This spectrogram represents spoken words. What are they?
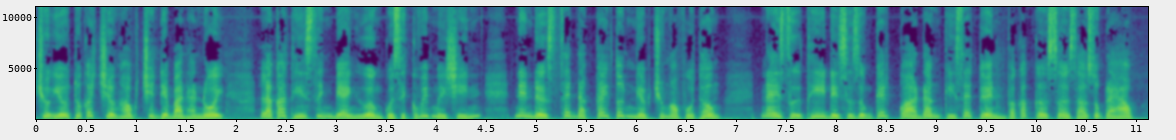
chủ yếu thuộc các trường học trên địa bàn Hà Nội, là các thí sinh bị ảnh hưởng của dịch COVID-19 nên được xét đặc cách tốt nghiệp trung học phổ thông, nay dự thi để sử dụng kết quả đăng ký xét tuyển vào các cơ sở giáo dục đại học.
